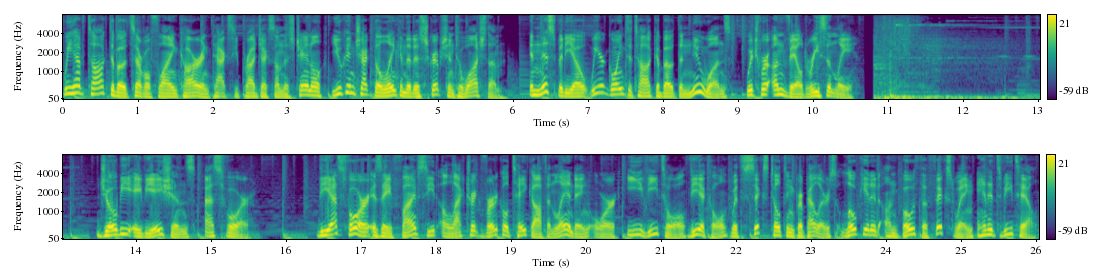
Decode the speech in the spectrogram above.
We have talked about several flying car and taxi projects on this channel, you can check the link in the description to watch them. In this video, we are going to talk about the new ones which were unveiled recently. Joby Aviation's S4 The S4 is a 5-seat electric vertical takeoff and landing or eVTOL vehicle with 6 tilting propellers located on both the fixed wing and its V-tail.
